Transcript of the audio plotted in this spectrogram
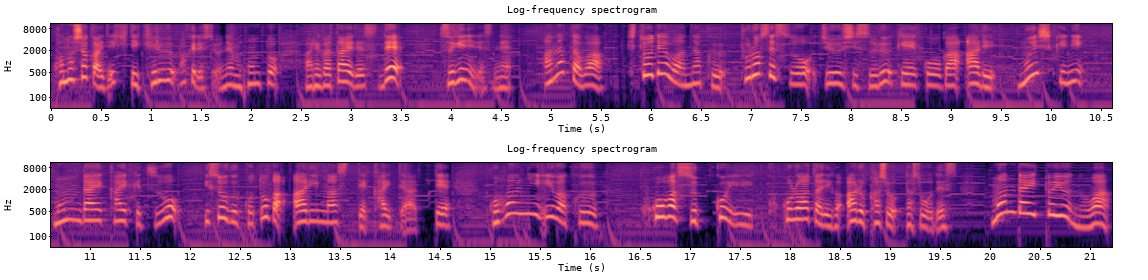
この社会で生きていけるわけですよね。もう本当ありがたいです。で次にですねあなたは人ではなくプロセスを重視する傾向があり無意識に問題解決を急ぐことがありますって書いてあってご本人曰くここがすっごい心当たりがある箇所だそうです問題というのは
